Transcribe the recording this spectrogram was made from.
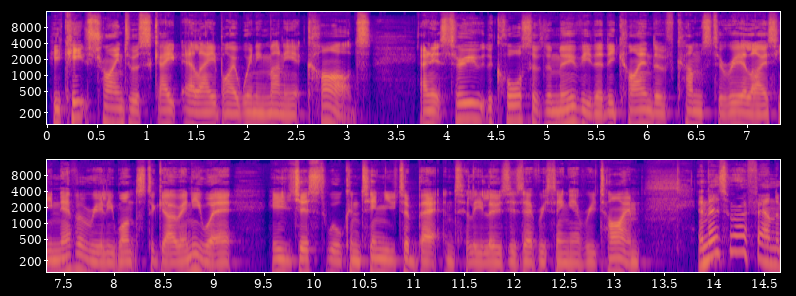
he keeps trying to escape LA by winning money at cards. And it's through the course of the movie that he kind of comes to realize he never really wants to go anywhere he just will continue to bet until he loses everything every time. And that's where I found the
